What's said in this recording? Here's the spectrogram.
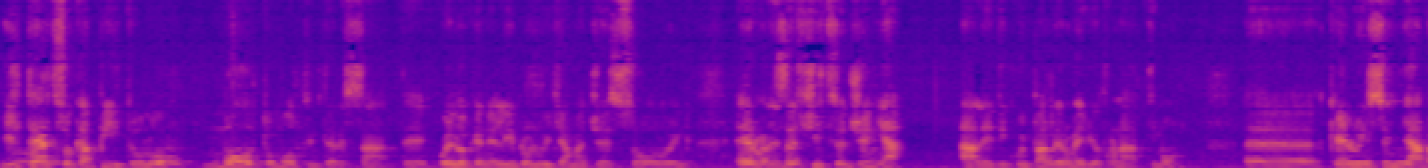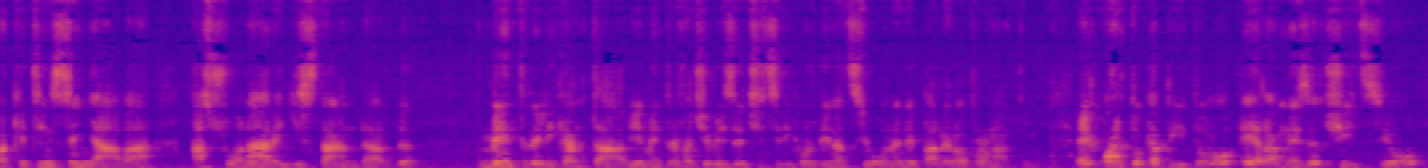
Il terzo capitolo, molto molto interessante, quello che nel libro lui chiama jazz soloing, era un esercizio geniale di cui parlerò meglio tra un attimo, eh, che lui insegnava, che ti insegnava a suonare gli standard mentre li cantavi e mentre facevi esercizi di coordinazione, ne parlerò tra un attimo. E il quarto capitolo era un esercizio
